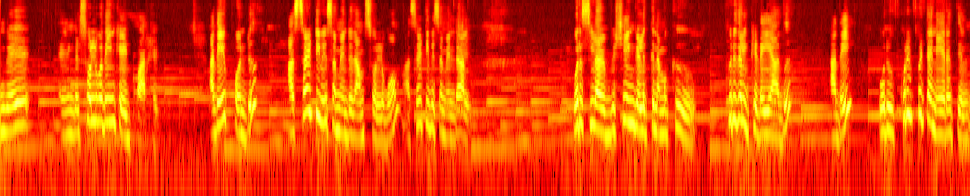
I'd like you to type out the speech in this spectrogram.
உங்கள் நீங்கள் சொல்வதையும் கேட்பார்கள். அதே போன்று அசர்டிவிசம் என்று நாம் சொல்லுவோம். அசர்டிவிசம் என்றால் ஒரு சில விஷயங்களுக்கு நமக்கு புரிதல் கிடையாது. அதை ஒரு குறிப்பிட்ட நேரத்தில்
